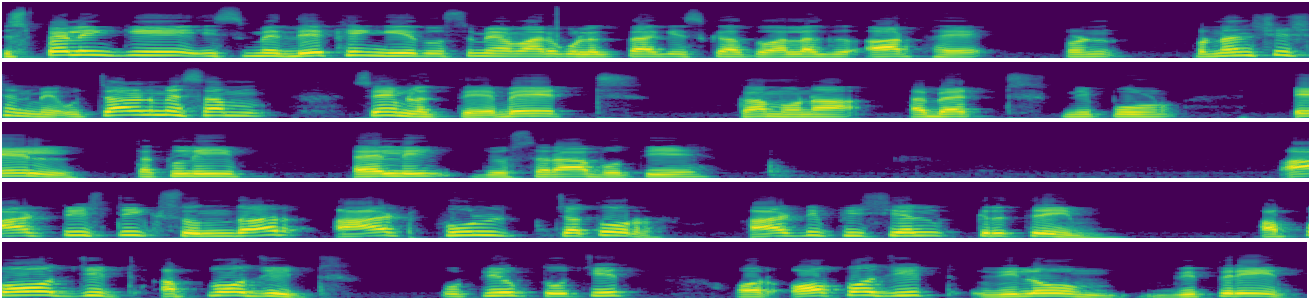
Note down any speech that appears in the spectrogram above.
स्पेलिंग की इसमें देखेंगे तो उसमें हमारे को लगता है कि इसका तो अलग अर्थ है। प्रोनाउंसिएशन में, उच्चारण में सम सेम लगते हैं। बेट कम होना, अबेट, निपुण, एल, तकलीफ़, एली जो शराब होती है। आर्टिस्टिक सुंदर, आर्टफुल, चतुर, आर्टिफिशियल, कृत्रिम। अपोजिट अपोजिट, उपयुक्त, उचित और ऑपोजिट विलोम विपरीत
